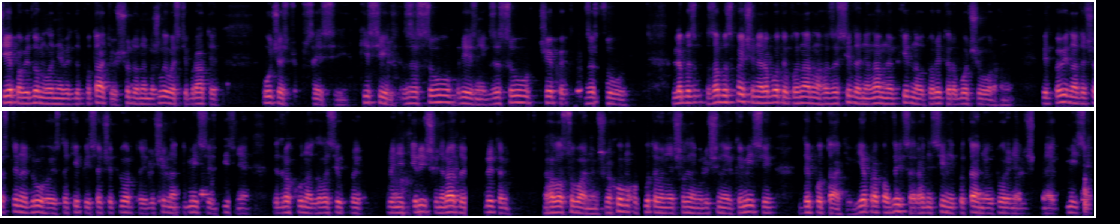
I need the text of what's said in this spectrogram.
чи є повідомлення від депутатів щодо неможливості брати участь в сесії. Кісіль ЗСУ, Резнік ЗСУ, Чепик ЗСУ. Для без- забезпечення роботи пленарного засідання нам необхідно утворити робочі органи. Відповідно до частини 2 статті 54 лічильна комісія здійснює підрахунок голосів при прийнятті рішень радою відкритим голосуванням шляхом опитування членами лічильної комісії депутатів. Є пропозиція організаційні питання утворення лічильної комісії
